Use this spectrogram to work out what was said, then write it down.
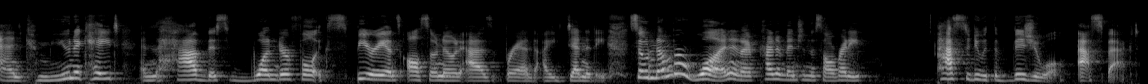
and communicate and have this wonderful experience, also known as brand identity. So, number one, and I've kind of mentioned this already, has to do with the visual aspect.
